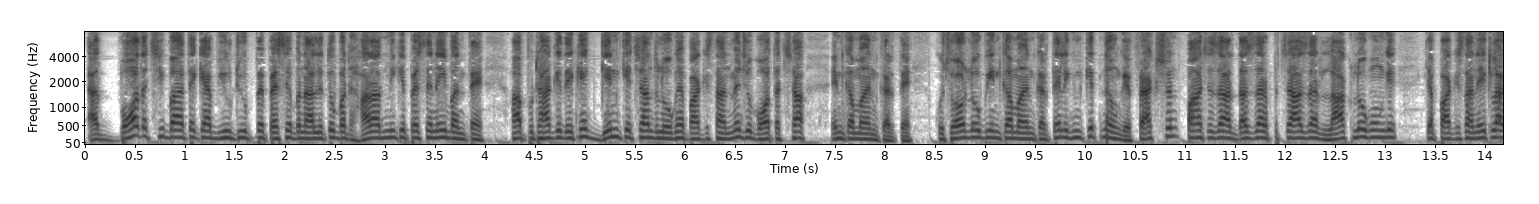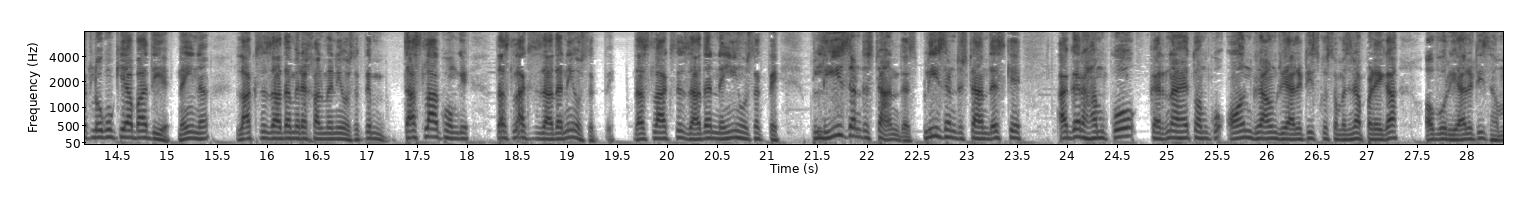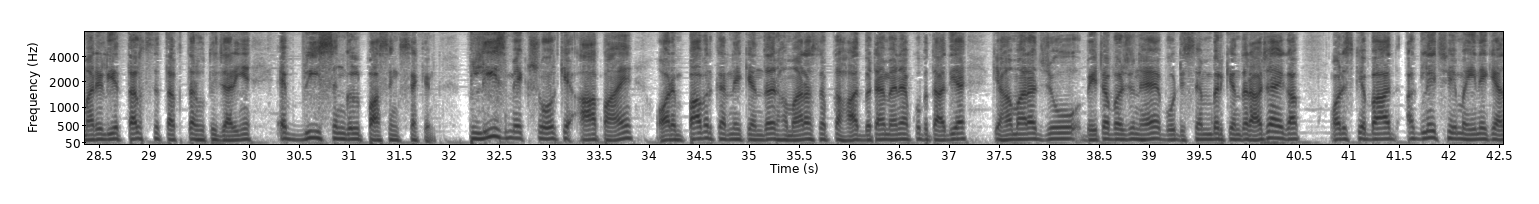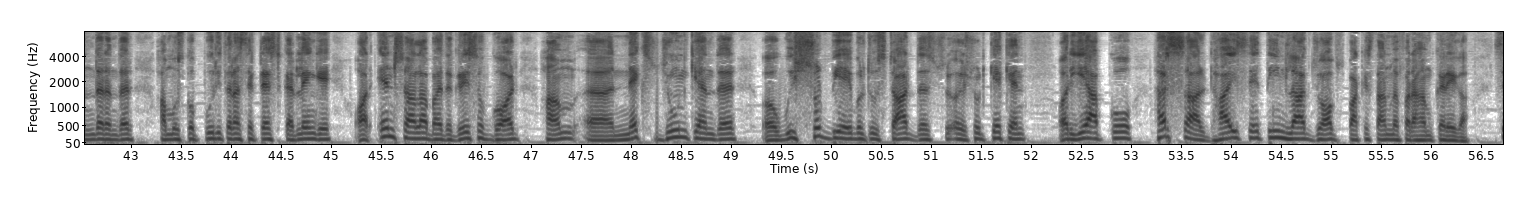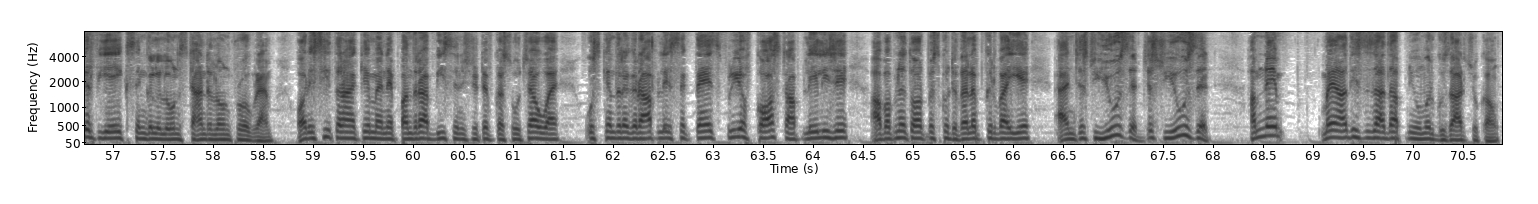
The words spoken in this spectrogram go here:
अब बहुत अच्छी बात है कि आप यूट्यूब पे पैसे बना लेते हो बट हर आदमी के पैसे नहीं बनते हैं। आप उठा के देखें, गिन के चंद लोग हैं पाकिस्तान में जो बहुत अच्छा इनकम अर्न करते हैं। कुछ और लोग भी इनकम अर्न करते हैं, लेकिन कितने होंगे? फ्रैक्शन पाँच हज़ार, दस हज़ार, पचास हज़ार, लाख लोग होंगे? क्या पाकिस्तान एक लाख लोगों की आबादी है? नहीं ना। लाख से ज़्यादा मेरे ख्याल में नहीं हो सकते। दस लाख होंगे। दस लाख से ज़्यादा नहीं हो सकते। दस लाख से ज़्यादा नहीं हो सकते। Please understand this please understand this के अगर हमको करना है तो हमको ऑन ग्राउंड रियलिटीज को समझना पड़ेगा और वो रियलिटीज हमारे लिए तल्ख से तख्तर होती जा रही हैं every single passing second please make sure कि आप आए और एम्पावर करने के अंदर हमारा सबका हाथ बटाए। मैंने आपको बता दिया है कि हमारा जो बेटा वर्जन है, वो दिसंबर के अंदर आ जाएगा और इसके बाद अगले छह महीने के अंदर अंदर हम उसको पूरी तरह से टेस्ट कर लेंगे और in by the grace of God हम नेक्स्ट जून के अंदर we should be able to start this should kick in और ये आपको हर साल ढाई से तीन लाख जॉब्स पाकिस्तान में फराहम करेगा। सिर्फ़ ये एक single alone stand alone program और इसी तरह के मैंने पंद्रह बीस इनिशिएटिव का सोचा हुआ है। उसके अंदर अगर आप ले सकते हैं फ्री ऑफ़ कॉस्ट आप ले लीजिए। आप अपने तौर पर इसको डेवलप करवाइए and just use it just use it हमने, मैं आधी से ज़्यादा अपनी उम्र गुजार चुका हूँ।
